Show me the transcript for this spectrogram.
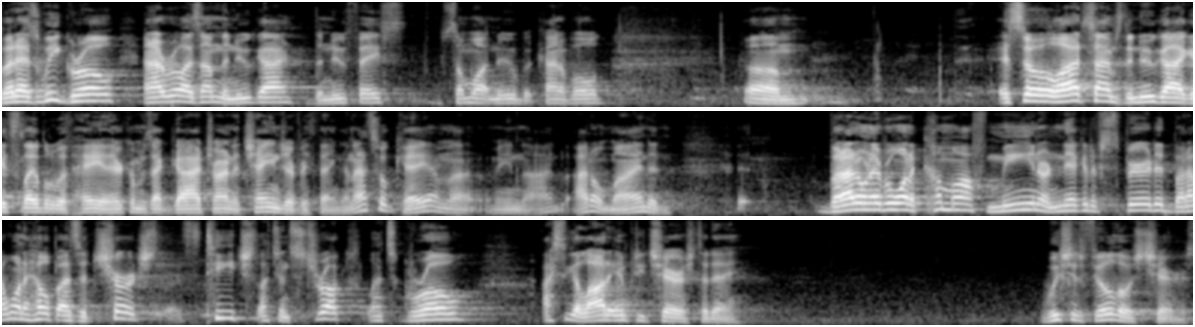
But as we grow, and I realize I'm the new guy, the new face, somewhat new, but kind of old. Um, and so a lot of times the new guy gets labeled with, hey, there comes that guy trying to change everything. And that's okay. I'm not, I mean, I, I don't mind. And, but I don't ever want to come off mean or negative spirited, but I want to help as a church. Let's teach, let's instruct, let's grow. I see a lot of empty chairs today. We should fill those chairs,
